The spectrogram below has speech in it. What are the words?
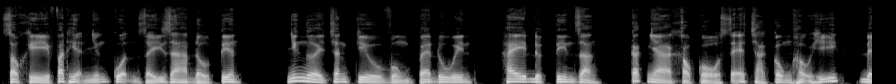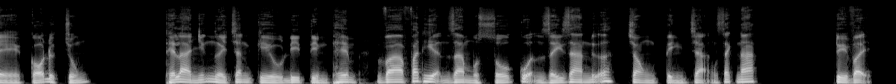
Sau khi phát hiện những cuộn giấy da đầu tiên, những người chăn cừu vùng Bedouin hay được tin rằng các nhà khảo cổ sẽ trả công hậu hĩ để có được chúng. Thế là những người chăn cừu đi tìm thêm và phát hiện ra một số cuộn giấy da nữa trong tình trạng rách nát. Tuy vậy,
